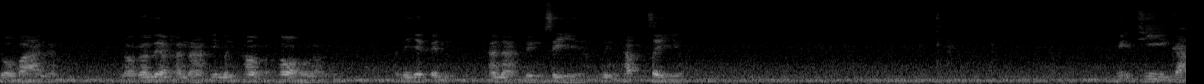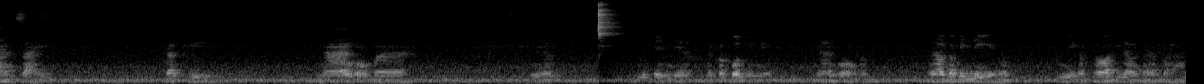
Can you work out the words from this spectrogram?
ตัวบานครับ เราก็เลือกขนาดที่มันเท่ากับท่อของเรา อันนี้จะเป็นขนาดหนึ่งสี่หนึ่งทับสี่วิธีการใส่ ก็คือง้างออกมานี่ครับมันเป็นอย่างเงี้ยแล้วก็กดอย่างเงี้ยง้างออกครับ แล้วเราก็ไปหนีบครับหนีบกับท่อที่เราจะบาน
